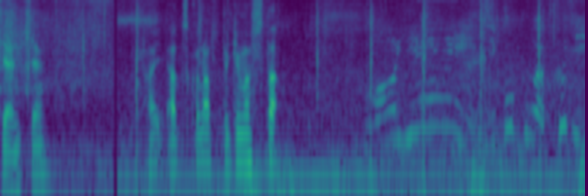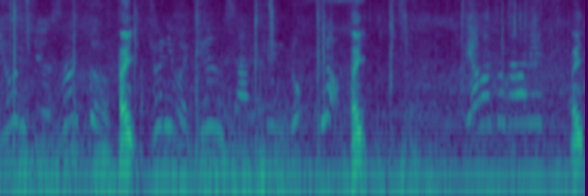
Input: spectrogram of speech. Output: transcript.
ちゃんちゃんはい暑くなってきましたおイエーイ時刻は9時43分はい。距離は13.6キロ。はい。大和川です。はい。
